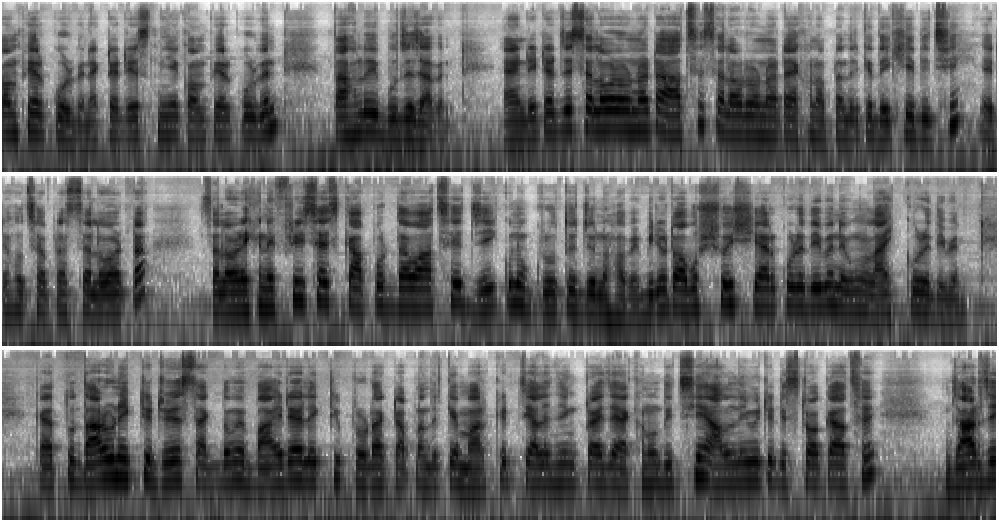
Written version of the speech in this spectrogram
কম্পেয়ার করবেন, একটা ড্রেস নিয়ে কম্পেয়ার করবেন, তাহলেই বুঝে যাবেন। অ্যান্ড এটার যে সালোয়ার ওনাটা আছে সালোয়ার ওনাটা এখন আপনাদেরকে দেখিয়ে দিচ্ছি। এটা হচ্ছে আপনার সালোয়ারটা সালোয়ার এখানে ফ্রি সাইজ কাপড় দেওয়া আছে যে কোনো গ্রোথের জন্য হবে। ভিডিওটা অবশ্যই শেয়ার করে দেবেন এবং লাইক করে দেবেন। এত দারুণ একটি ড্রেস একদমই ভাইরাল একটি প্রোডাক্ট আপনাদেরকে মার্কেট চ্যালেঞ্জিং প্রাইজে এখনও দিচ্ছি। আনলিমিটেড স্টকে আছে। যার যে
